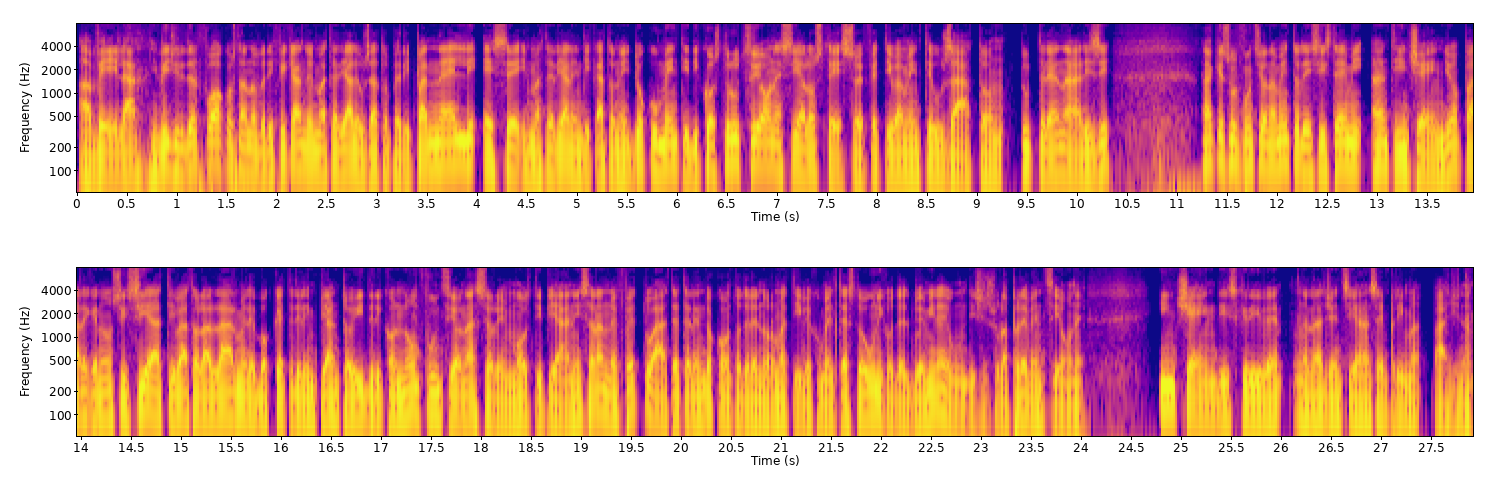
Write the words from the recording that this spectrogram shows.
a vela. I vigili del fuoco stanno verificando il materiale usato per i pannelli e se il materiale indicato nei documenti di costruzione sia lo stesso effettivamente usato. Tutte le analisi anche sul funzionamento dei sistemi antincendio pare che non si sia attivato l'allarme e le bocchette dell'impianto idrico non funzionassero in molti piani, saranno effettuate tenendo conto delle normative come il testo unico del 2011 sulla prevenzione incendi, scrive l'agenzia ANSA in prima pagina.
